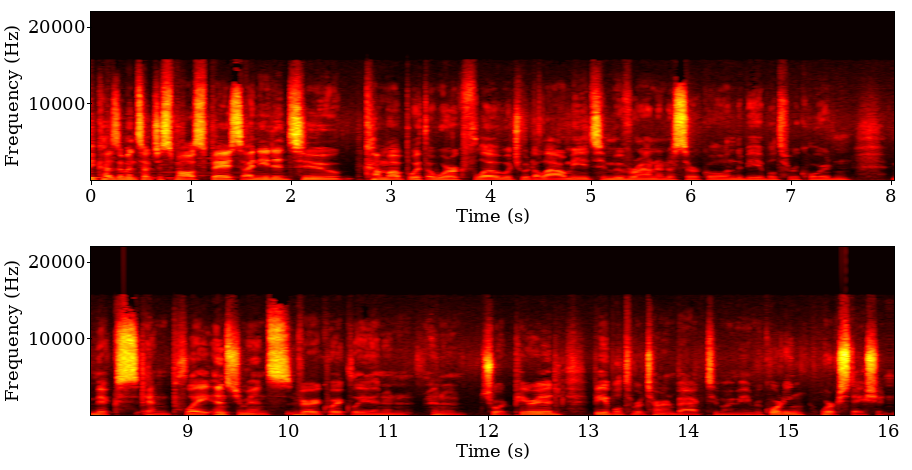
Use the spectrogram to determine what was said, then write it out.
Because I'm in such a small space, I needed to come up with a workflow which would allow me to move around in a circle and to be able to record and mix and play instruments very quickly and in, in a short period, be able to return back to my main recording workstation.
